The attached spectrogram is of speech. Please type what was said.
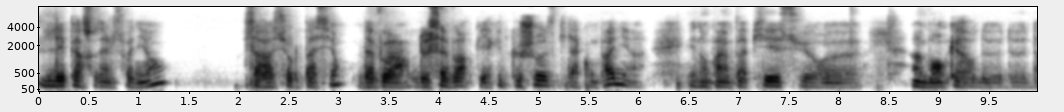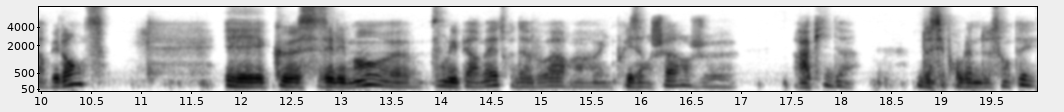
les personnels soignants, ça rassure le patient d'avoir, de savoir qu'il y a quelque chose qui l'accompagne et non pas un papier sur euh, un brancard d'ambulance. Et que ces éléments euh, vont lui permettre d'avoir une prise en charge euh, rapide de ses problèmes de santé.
